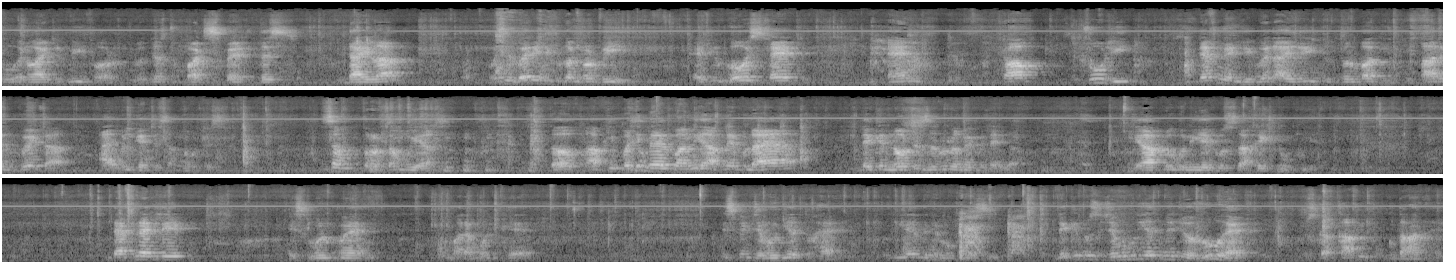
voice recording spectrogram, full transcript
who invited me for just to participate this dialogue which is very difficult for me if you go straight and talk truly definitely when i reach to turbaki or in quetta i will get some notice Some from somewhere تو آپ کی بڑی مہربانی، آپ نے بلایا، لیکن notice ضرور ہمیں ملے گا کہ آپ لوگوں نے یہ گستاخی کیوں کی ہے۔ ڈیفینیٹلی اس ملک میں، ہمارا ملک ہے، اس میں جمہوریت تو ہے، یہ بھی ڈیموکریسی لیکن اس جمہوریت میں جو روح ہے، اس کا کافی فقدان ہے۔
